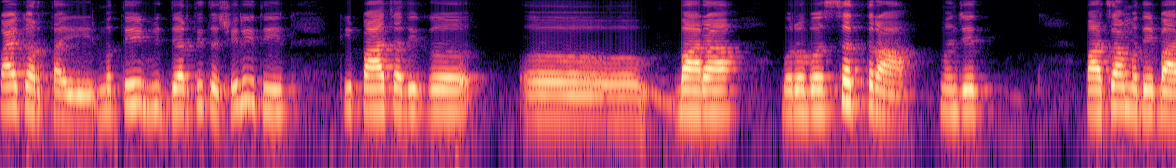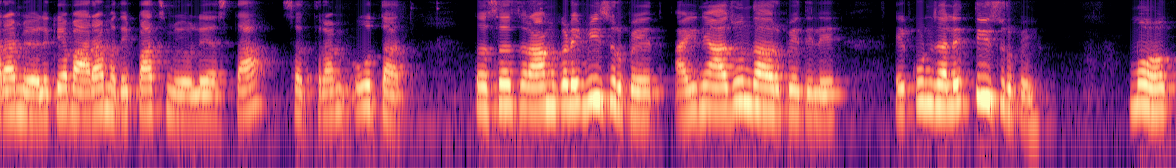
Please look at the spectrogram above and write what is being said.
काय करता येईल? मग ते विद्यार्थी तसे लिहितील की पाच अधिक बारा बरोबर सतरा. म्हणजे पाचामध्ये बारा मिळवले किंवा बारामध्ये पाच मिळवले असता सतरा होतात. तसंच रामकडे वीस रुपये आहेत. आईने अजून दहा रुपये दिले. एकूण झाले तीस रुपये. मग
